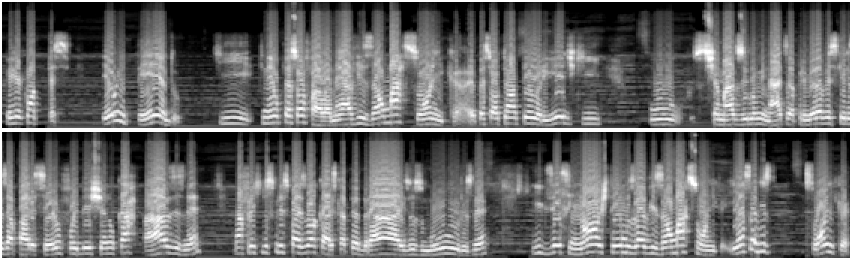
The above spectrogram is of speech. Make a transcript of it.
O que que acontece? Eu entendo que, que nem o pessoal fala, né? A visão maçônica. O pessoal tem uma teoria de que os chamados Illuminati, a primeira vez que eles apareceram foi deixando cartazes, né? Na frente dos principais locais, catedrais, os muros, né? E dizer assim, nós temos a visão maçônica. E essa visão maçônica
